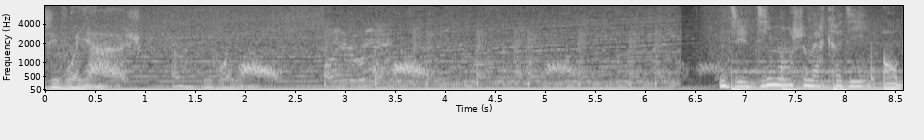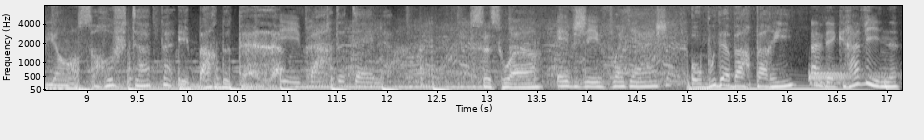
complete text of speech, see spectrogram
FG Voyage. Du dimanche au mercredi, Ambiance rooftop et bar d'hôtel. et bar d'hôtel. Ce soir, FG Voyage au Bouddha Bar Paris, avec Ravine.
